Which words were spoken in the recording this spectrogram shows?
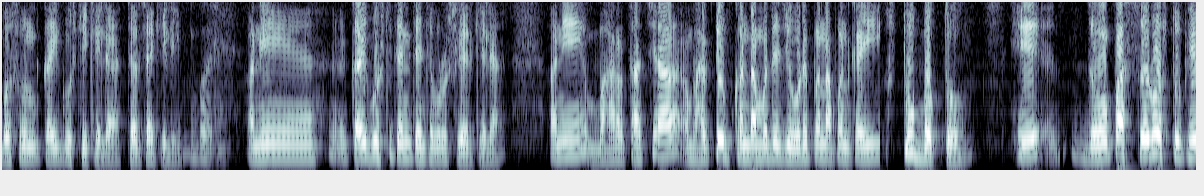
बसून काही गोष्टी केल्या चर्चा केली. आणि काही गोष्टी त्यांनी त्यांच्याबरोबर शेअर केल्या. आणि भारताच्या भारतीय उपखंडामध्ये जेवढे पण आपण काही स्तूप बघतो हे जवळपास सर्व स्तूप हे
